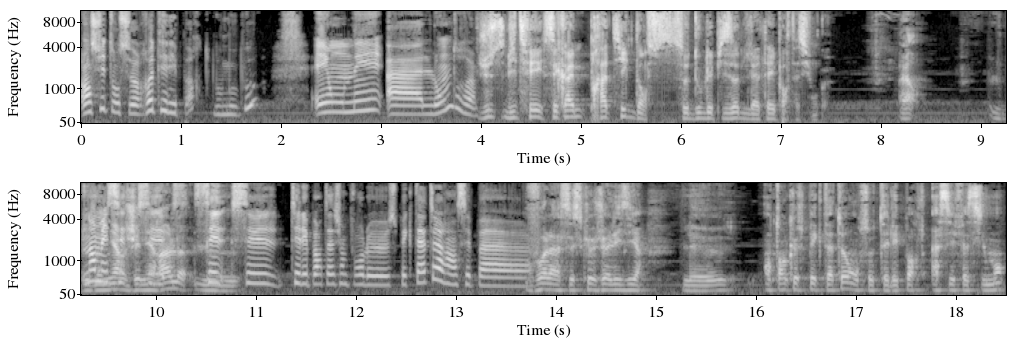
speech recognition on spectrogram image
Ensuite, on se retéléporte, boum boum boum, et on est à Londres. Juste vite fait, c'est quand même pratique dans ce double épisode de la téléportation. Quoi. Alors, de non, mais manière générale, c'est le- téléportation pour le spectateur, hein, c'est pas. Voilà, c'est ce que j'allais dire. Le... En tant que spectateur, on se téléporte assez facilement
